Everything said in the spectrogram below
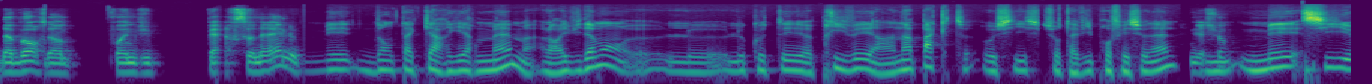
D'abord d'un point de vue personnel. Mais dans ta carrière même, alors évidemment, euh, le, côté privé a un impact aussi sur ta vie professionnelle. Bien sûr. Mais si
